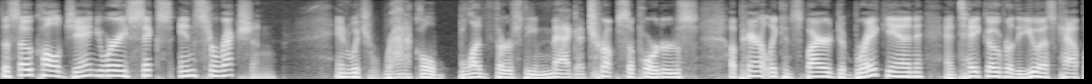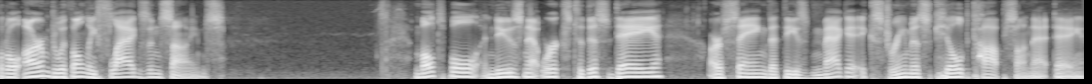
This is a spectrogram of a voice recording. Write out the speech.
the so called January 6th insurrection. in which radical, bloodthirsty MAGA Trump supporters apparently conspired to break in and take over the U.S. Capitol armed with only flags and signs. Multiple news networks to this day are saying that these MAGA extremists killed cops on that day.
